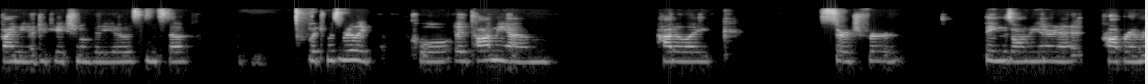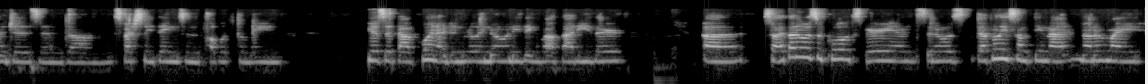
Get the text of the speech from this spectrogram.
finding educational videos and stuff, which was really cool. It taught me um how to like search for things on the internet, proper images, and um, especially things in the public domain. Because at that point, I didn't really know anything about that either. Uh, so I thought it was a cool experience, and it was definitely something that none of my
